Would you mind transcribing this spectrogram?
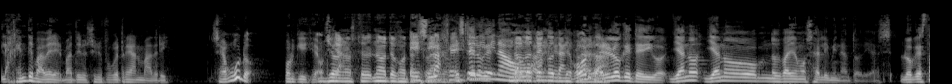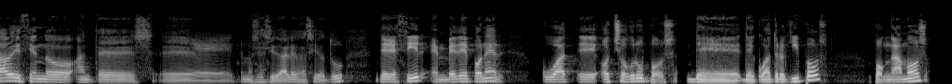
la gente va a ver el Battle of Real Madrid. Seguro. Porque dice, Yo no, estoy- no lo tengo tan es claro. la gente Es que lo que- eliminado no lo tengo tan gorda. claro. Es lo que te digo, ya no, ya no nos vayamos a eliminatorias. Lo que estaba diciendo antes, eh, no sé si ha sido Alex, ha sido tú, de decir, en vez de poner cua- eh, ocho grupos de, de cuatro equipos, pongamos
